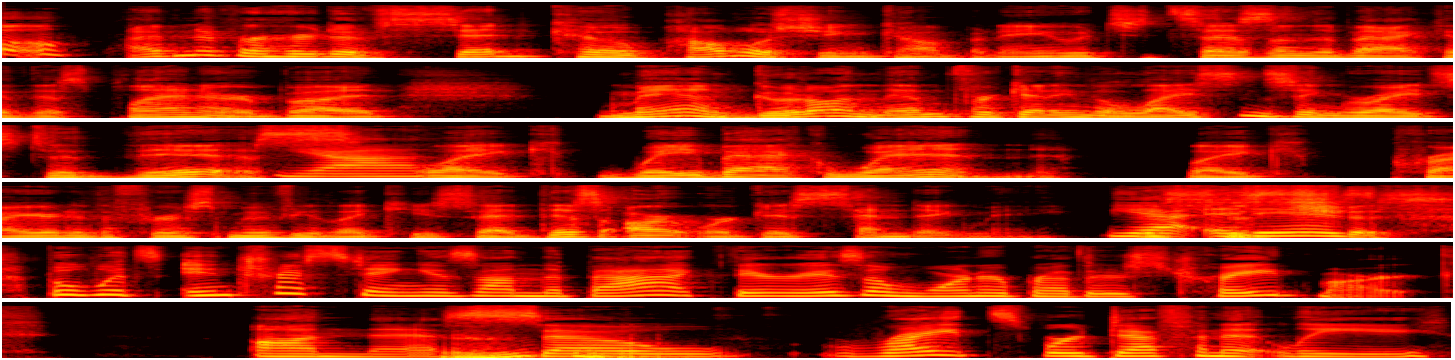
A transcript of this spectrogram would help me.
I've never heard of Sedco Publishing Company, which it says on the back of this planner, but man, good on them for getting the licensing rights to this. Yeah. Like way back when, like prior to the first movie, like you said, this artwork is sending me. Yeah, This it is. just- But what's interesting is on the back, there is a Warner Brothers trademark on this. Ooh. So rights were definitely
